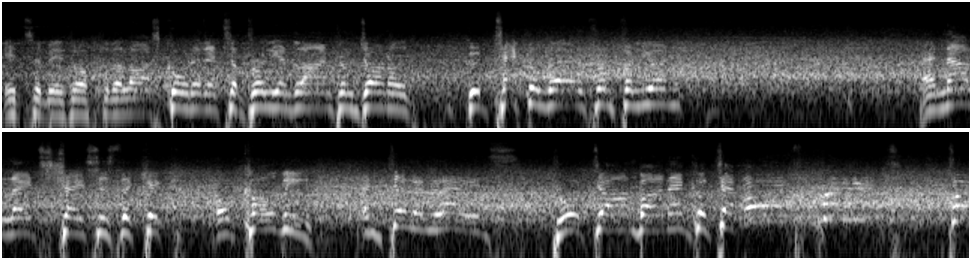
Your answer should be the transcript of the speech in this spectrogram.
Etzebeth off for the last quarter. That's a brilliant line from Donald. Good tackle there from Viljoen. And now Leyds chases the kick of Kolbe. And Dillyn Leyds brought down by an ankle tap. Oh, it's brilliant for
